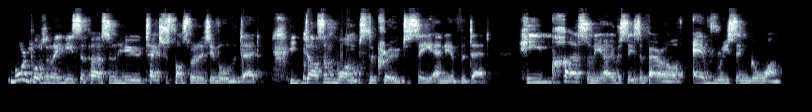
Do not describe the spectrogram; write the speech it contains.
more importantly, he's the person who takes responsibility of all the dead. He doesn't want the crew to see any of the dead. He personally oversees a burial of every single one.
